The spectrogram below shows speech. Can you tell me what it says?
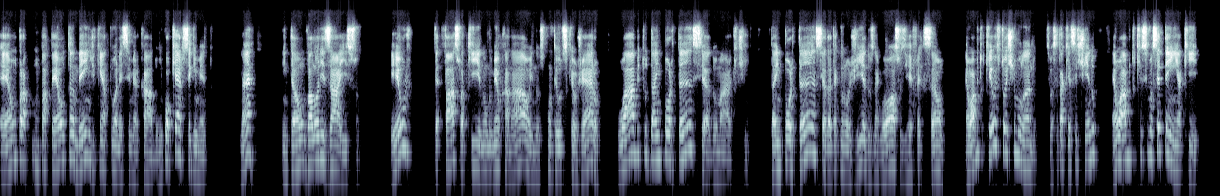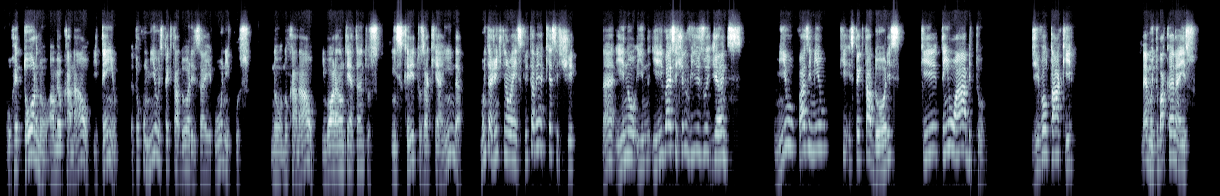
é um, um papel também de quem atua nesse mercado, em qualquer segmento, né? Então, valorizar isso. Eu faço aqui no meu canal e nos conteúdos que eu gero o hábito da importância do marketing, da importância da tecnologia, dos negócios, de reflexão. É um hábito que eu estou estimulando. Se você está aqui assistindo, é um hábito que, se você tem aqui o retorno ao meu canal, e tenho, eu estou com mil espectadores aí únicos no, no canal, embora não tenha tantos inscritos aqui ainda, muita gente que não é inscrita vem aqui assistir. Né? E, no, e, e vai assistindo vídeos de antes. Mil, quase mil que, espectadores que têm o hábito de voltar aqui. É muito bacana isso.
